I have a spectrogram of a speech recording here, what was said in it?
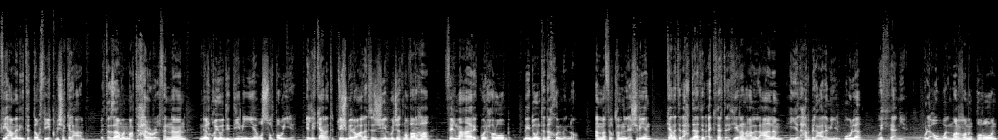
في عملية التوثيق بشكل عام بالتزامن مع تحرر الفنان من القيود الدينية والسلطوية اللي كانت بتجبره على تسجيل وجهة نظرها في المعارك والحروب بدون تدخل منه. أما في القرن العشرين كانت الأحداث الأكثر تأثيرا على العالم هي الحرب العالمية الأولى والثانية. ولأول مرة من قرون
